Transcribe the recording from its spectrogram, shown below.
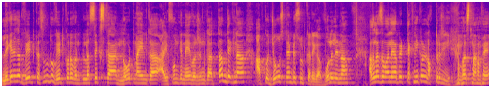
लेकिन अगर वेट कर सकते हो तो वेट करो वन प्लस सिक्स का नोट नाइन का आईफोन के नए वर्जन का, तब देखना आपको जो उस टाइम पे सूट करेगा, वो ले लेना। अगला सवाल है यहाँ पे टेक्निकल डॉक्टर जी, मस्त नाम है,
